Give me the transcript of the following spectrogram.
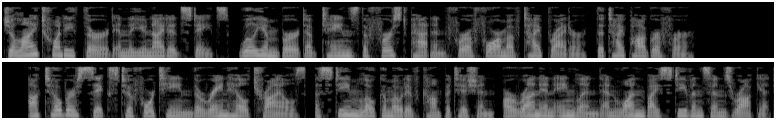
July 23 – In the United States, William Burt obtains the first patent for a form of typewriter, the typographer. October 6–14 The Rainhill Trials, a steam locomotive competition, are run in England and won by Stephenson's rocket.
